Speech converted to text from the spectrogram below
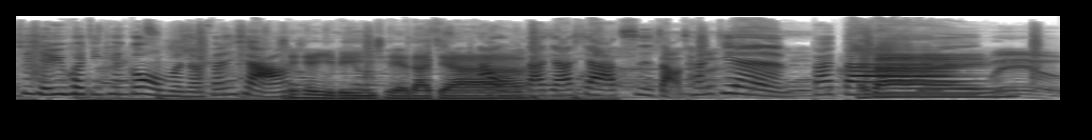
谢谢玉辉今天跟我们的分享，谢谢以琳，谢谢大家。那我们大家下次早餐见，拜拜，拜拜。Well.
